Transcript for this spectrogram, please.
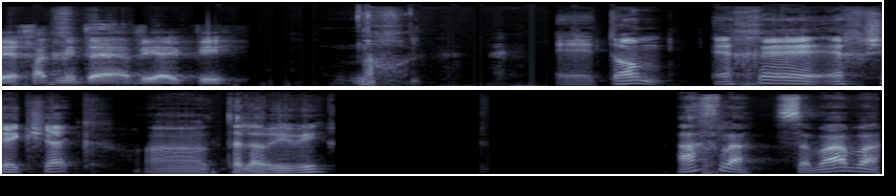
באחד מתאי ה-VIP. נכון. תום, איך Shake Shack, התל אביבי? אחלה, סבבה.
